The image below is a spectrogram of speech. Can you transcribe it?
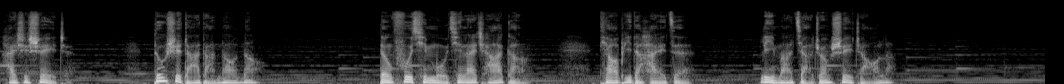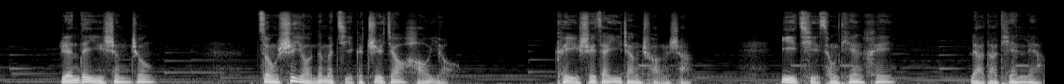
还是睡着，都是打打闹闹。等父亲母亲来查岗，调皮的孩子立马假装睡着了。人的一生中，总是有那么几个至交好友，可以睡在一张床上，一起从天黑聊到天亮。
